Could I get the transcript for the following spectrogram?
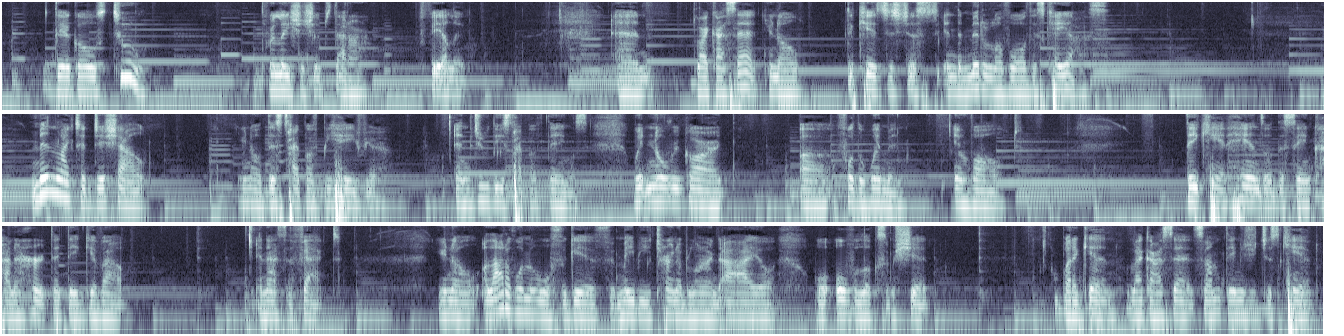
there goes two relationships that are failing. And like I said, you know, the kids is just in the middle of all this chaos. Men like to dish out, you know, this type of behavior and do these type of things with no regard uh, for the women involved. They can't handle the same kind of hurt that they give out. And that's a fact. You know, a lot of women will forgive, maybe turn a blind eye or, or overlook some shit. But again, like I said, some things you just can't.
